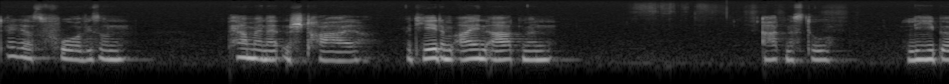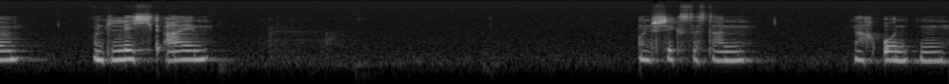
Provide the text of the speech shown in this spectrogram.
Stell dir das vor wie so einen permanenten Strahl. Mit jedem Einatmen atmest du Liebe und Licht ein und schickst es dann nach unten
